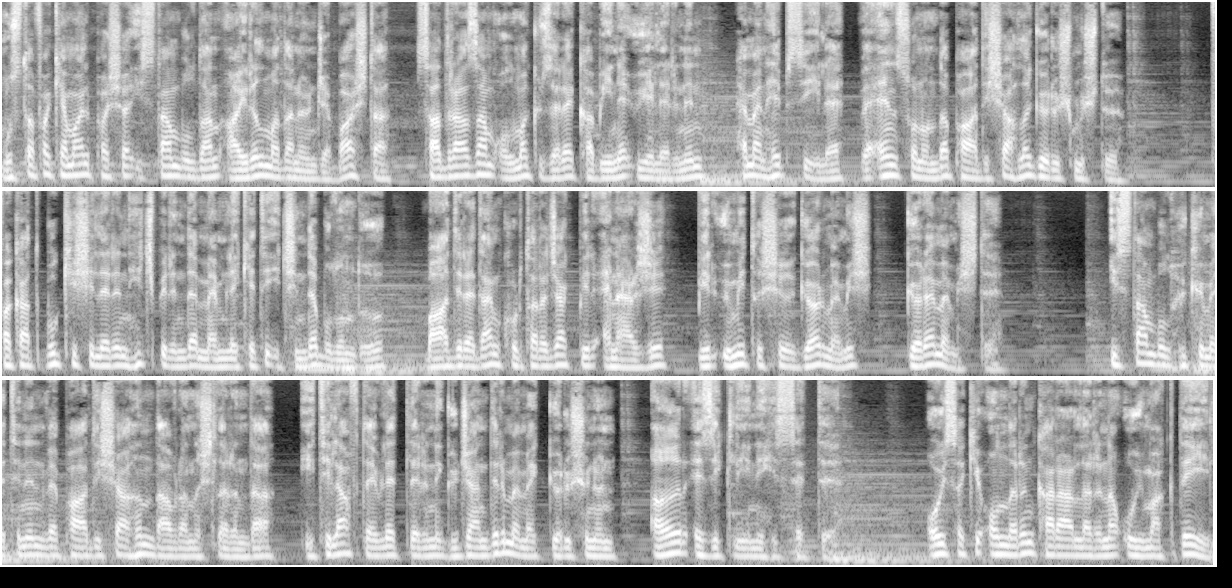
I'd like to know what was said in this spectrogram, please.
Mustafa Kemal Paşa İstanbul'dan ayrılmadan önce başta sadrazam olmak üzere kabine üyelerinin hemen hepsiyle ve en sonunda padişahla görüşmüştü. Fakat bu kişilerin hiçbirinde memleketi içinde bulunduğu, Badire'den kurtaracak bir enerji, bir ümit ışığı görmemiş, görememişti. İstanbul hükümetinin ve padişahın davranışlarında itilaf devletlerini gücendirmemek görüşünün ağır ezikliğini hissetti. Oysaki onların kararlarına uymak değil,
